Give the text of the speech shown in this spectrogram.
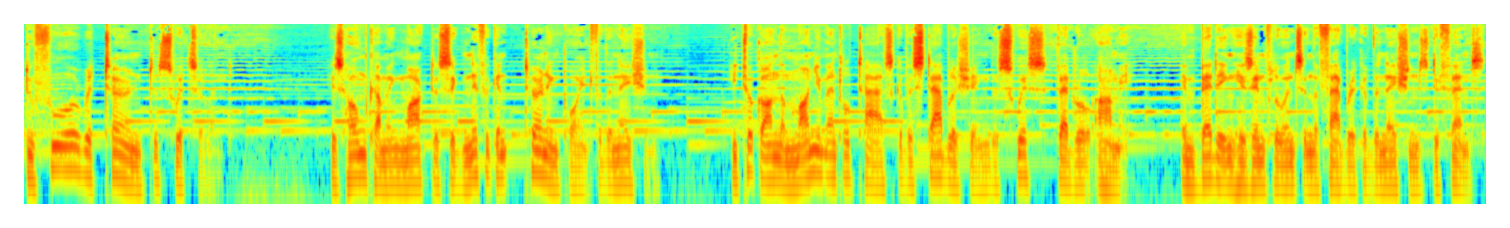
Dufour returned to Switzerland. His homecoming marked a significant turning point for the nation. He took on the monumental task of establishing the Swiss Federal Army, embedding his influence in the fabric of the nation's defense.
